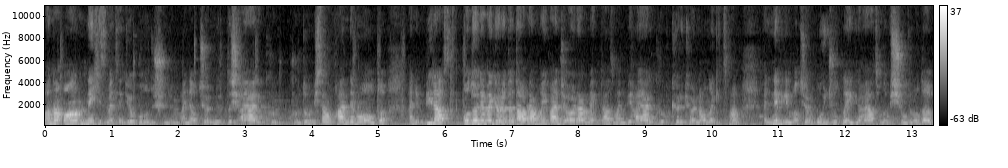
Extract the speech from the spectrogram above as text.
bana o an ne hizmet ediyor bunu düşünüyorum. Hani atıyorum yurt dışı hayali kur- kurdum. İşte ama pandemi oldu. Hani biraz o döneme göre de davranmayı bence öğrenmek lazım. Hani bir hayali kurup körü körüne ona gitmem. Hani ne bileyim atıyorum oyunculukla ilgili hayatımda bir şey olur. O da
